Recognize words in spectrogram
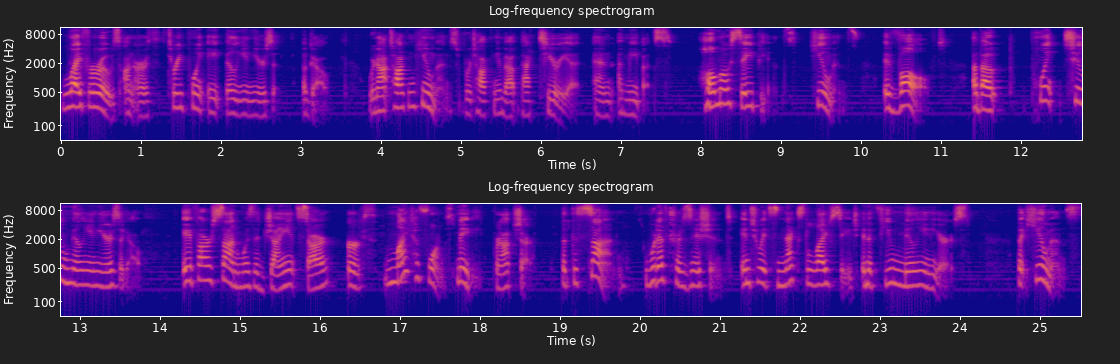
Life arose on Earth 3.8 billion years ago. We're not talking humans, we're talking about bacteria and amoebas. Homo sapiens, humans, evolved about 0.2 million years ago. If our sun was a giant star, Earth might have formed, maybe, we're not sure. But the sun would have transitioned into its next life stage in a few million years. But humans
